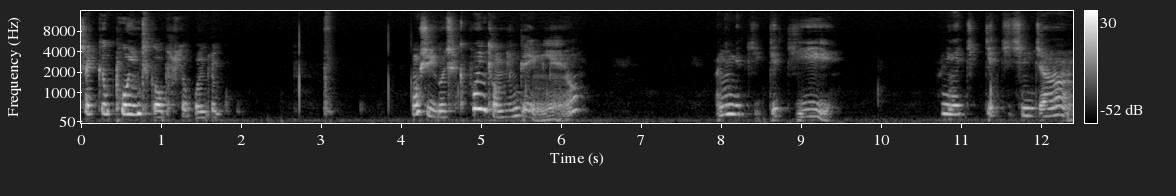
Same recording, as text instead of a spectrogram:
체크 포인트가 없어가지고 혹시 이거 체크 포인트 없는 게임이에요? 아니겠지 있겠지 아니겠지 있겠지 진짜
